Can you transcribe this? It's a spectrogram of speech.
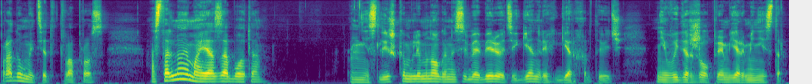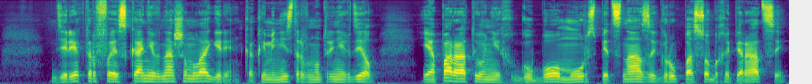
Продумайте этот вопрос. Остальное моя забота. «Не слишком ли много на себя берете, Генрих Герхардович?» – не выдержал премьер-министр. «Директор ФСК не в нашем лагере, как и министр внутренних дел. И аппараты у них – ГУБО, МУР, спецназы, группа особых операций.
